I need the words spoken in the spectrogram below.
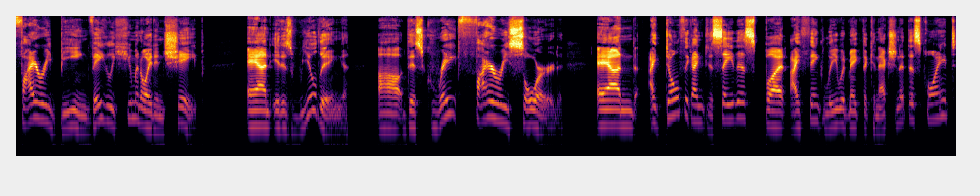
fiery being, vaguely humanoid in shape, and it is wielding uh, this great fiery sword. And I don't think I need to say this, but I think Lee would make the connection at this point.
